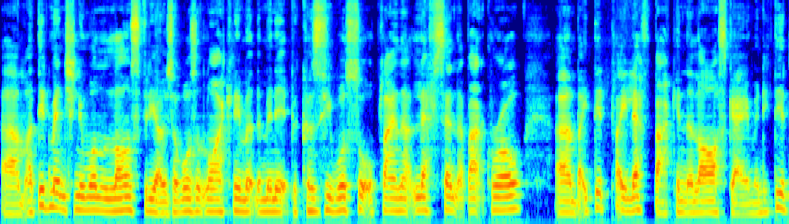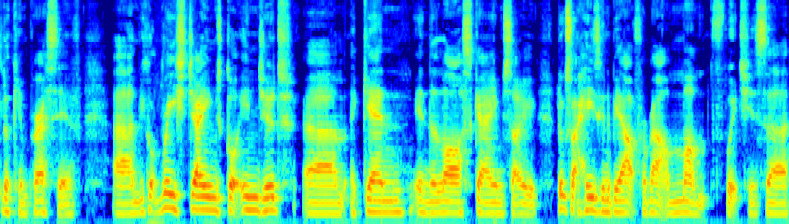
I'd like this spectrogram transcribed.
Um, I did mention in one of the last videos I wasn't liking him at the minute because he was sort of playing that left centre back role. Um, but he did play left back in the last game and he did look impressive. Um, you've got Reece James got injured um, again in the last game, so looks like he's going to be out for about a month, which is uh,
